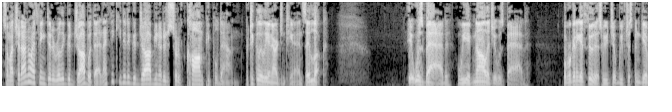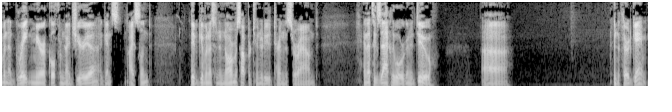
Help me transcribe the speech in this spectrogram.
So Mascherano, I think, did a really good job with that. And I think he did a good job, you know, to just sort of calm people down, particularly in Argentina, and say, look, it was bad. We acknowledge it was bad. But we're going to get through this. We've, ju- we've just been given a great miracle from Nigeria against Iceland. They've given us an enormous opportunity to turn this around. And that's exactly what we're going to do uh, in the third game.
